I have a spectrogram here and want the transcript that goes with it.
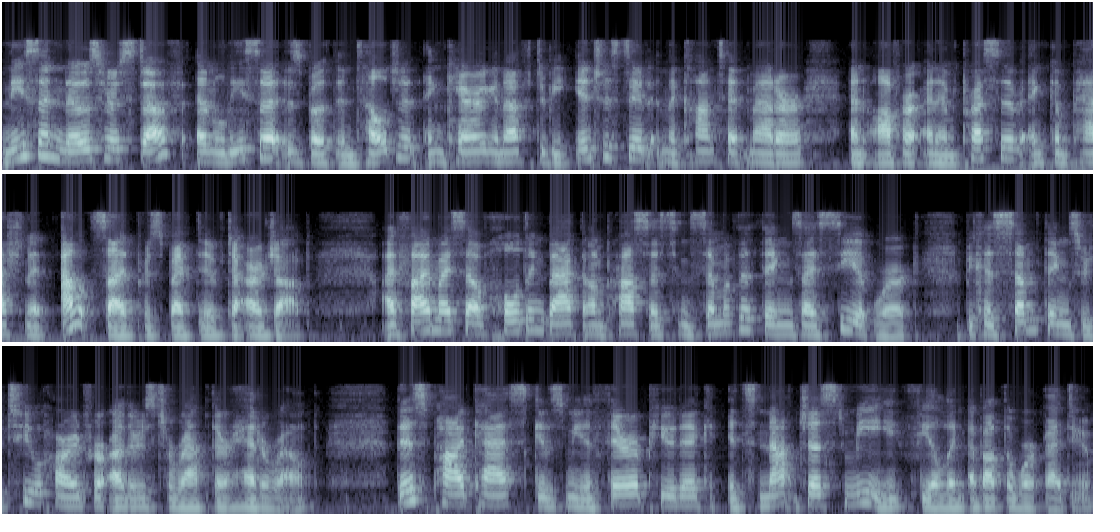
Nyssa knows her stuff, and Lisa is both intelligent and caring enough to be interested in the content matter and offer an impressive and compassionate outside perspective to our job. I find myself holding back on processing some of the things I see at work because some things are too hard for others to wrap their head around. This podcast gives me a therapeutic, it's not just me feeling about the work I do.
